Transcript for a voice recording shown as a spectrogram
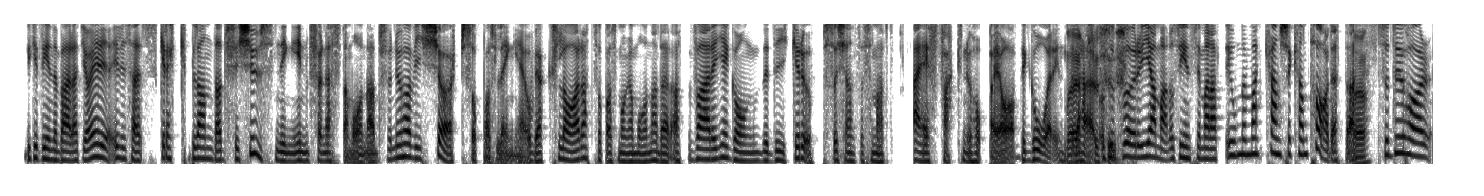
Vilket innebär att jag är i så här skräckblandad förtjusning inför nästa månad, för nu har vi kört så pass länge och vi har klarat så pass många månader att varje gång det dyker upp så känns det som att nej fuck nu hoppar jag av, det går inte nej, det här. Precis. Och så börjar man och så inser man att jo men man kanske kan ta detta. Ja. Så du, har,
